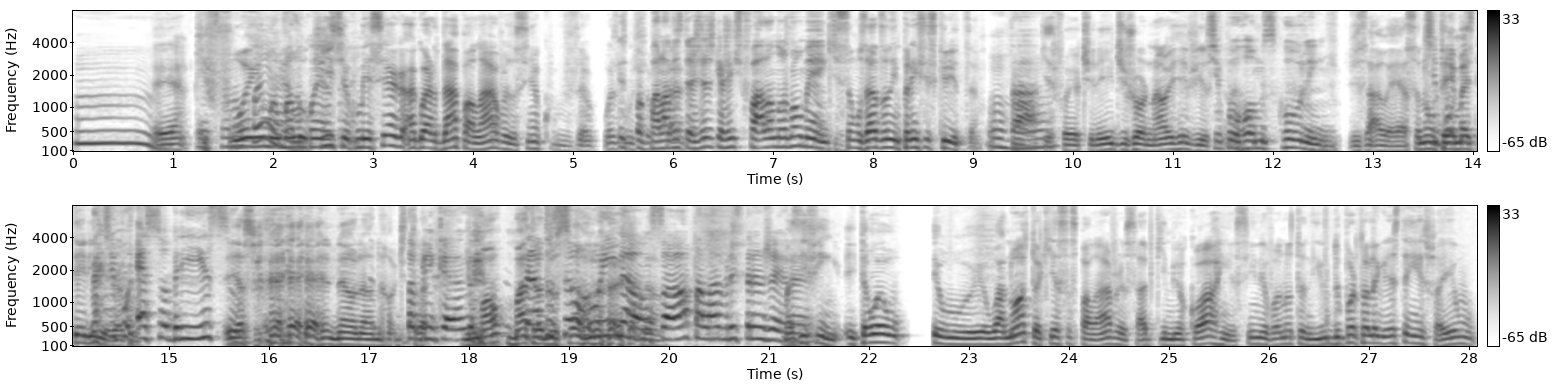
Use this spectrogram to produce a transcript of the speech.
Hum. É, que não foi uma conheço. Não maluquice. conheço, Eu né? comecei a guardar palavras assim, coisa Palavras ficar- estrangeiras que a gente fala normalmente. que são usadas na imprensa escrita. Tá. Que foi, eu tirei de jornal e revista. Tipo homeschooling. Ah, essa não Tipo- tem, mas teria. Tipo, é sobre isso. Isso. não, não, não. De Tô tra- brincando. De mal, má Tradução, tradução. ruim, não, só a palavra estrangeira. Mas enfim, então eu, eu, eu anoto aqui essas palavras, sabe, que me ocorrem, assim, né, eu vou anotando. E do Porto Alegre tem isso. Aí eu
